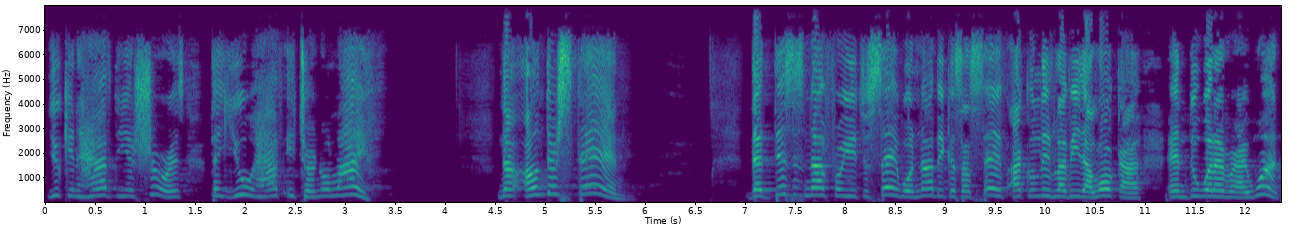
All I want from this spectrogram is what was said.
you can have the assurance that you have eternal life. Now understand that this is not for you to say, well, not because I'm saved, I could live la vida loca and do whatever I want.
